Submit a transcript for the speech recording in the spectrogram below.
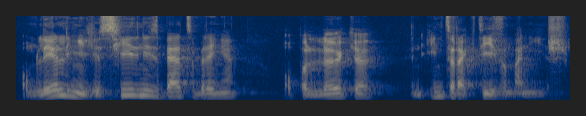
om leerlingen geschiedenis bij te brengen op een leuke en interactieve manier.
